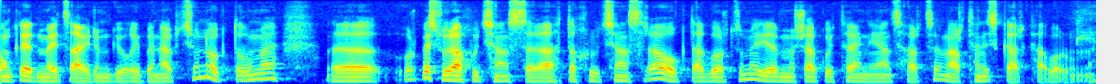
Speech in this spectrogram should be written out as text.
կոնկրետ մեծ այրում գյուղի բնակչությունը օգտվում է որպես ուրախության սրահ, տխրության սրահ օգտագործում է եւ մշակութային իրանց հարցերն արդեն իսկ կարգավորում է։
